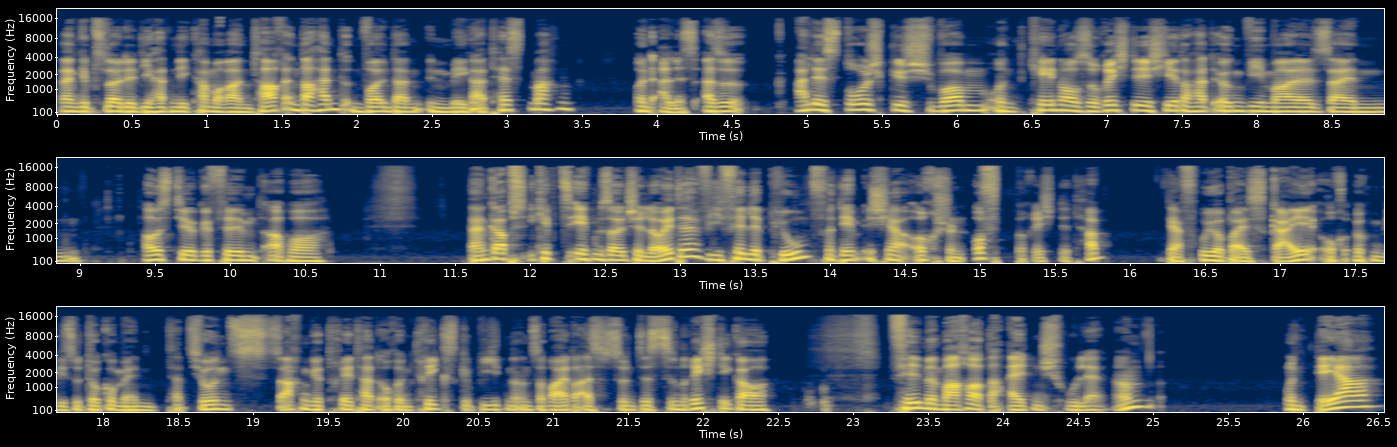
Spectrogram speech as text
Dann gibt es Leute, die hatten die Kamera einen Tag in der Hand und wollen dann einen Mega-Test machen. Und alles. Also alles durchgeschwommen und keiner so richtig. Jeder hat irgendwie mal sein Haustier gefilmt, aber dann gibt es eben solche Leute wie Philipp Blum, von dem ich ja auch schon oft berichtet habe, der früher bei Sky auch irgendwie so Dokumentationssachen gedreht hat, auch in Kriegsgebieten und so weiter. Also so, das ist so ein richtiger Filmemacher der alten Schule. Ne? Und der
